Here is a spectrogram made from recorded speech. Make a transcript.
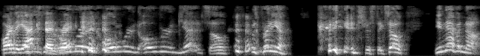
Or the accent, right? Over and over and over again. So it was pretty, uh, pretty interesting. So you never know,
